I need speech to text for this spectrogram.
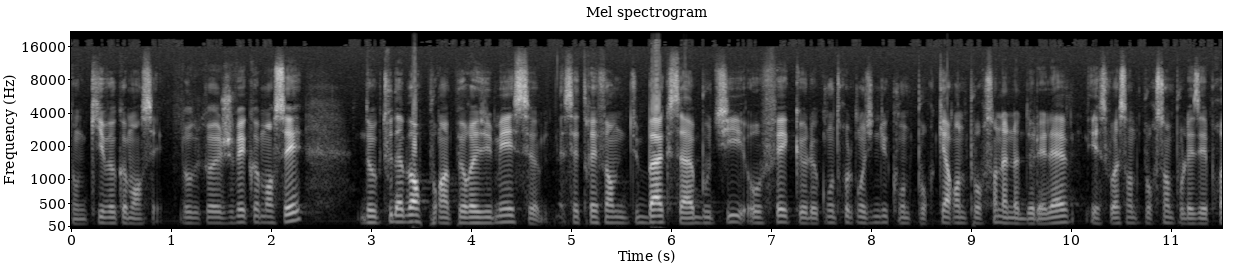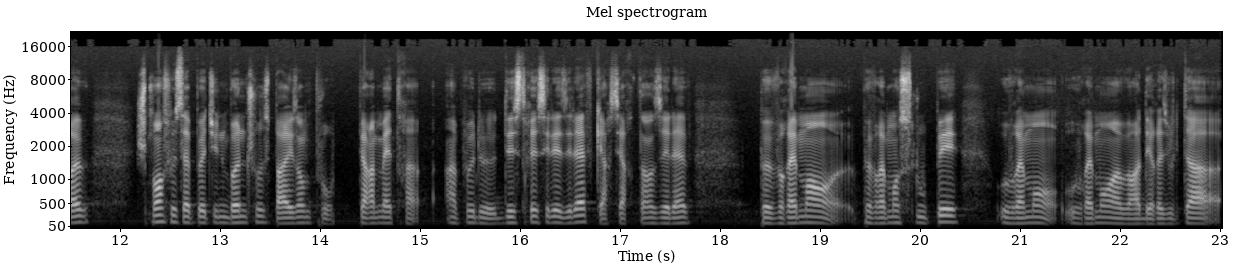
Donc qui veut commencer? Donc euh, je vais commencer. Donc tout d'abord, pour un peu résumer, cette réforme du bac, ça aboutit au fait que le contrôle continu compte pour 40% de la note de l'élève et 60% pour les épreuves. Je pense que ça peut être une bonne chose, par exemple, pour permettre un peu de déstresser les élèves, car certains élèves peuvent vraiment, peuvent vraiment se louper ou vraiment, ou vraiment avoir des résultats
